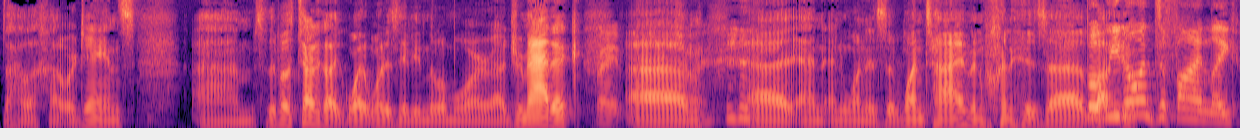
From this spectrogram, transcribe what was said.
the halacha ordains. Um, so they're both technical. Like one, one is maybe a little more uh, dramatic, Right, Um, uh, and and one is a one time, and one is uh, But lo- we don't define like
